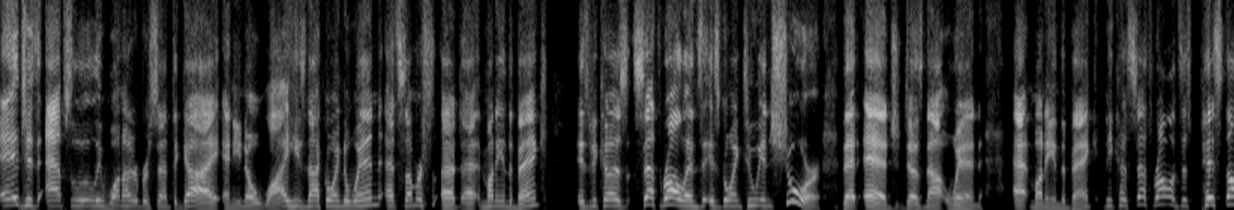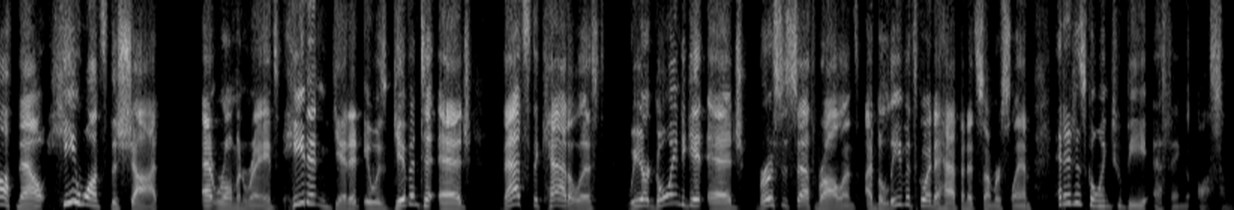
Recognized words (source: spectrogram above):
Edge is absolutely 100% the guy. And you know why he's not going to win at Summer at, at Money in the Bank? Is because Seth Rollins is going to ensure that Edge does not win at Money in the Bank because Seth Rollins is pissed off now. He wants the shot at Roman Reigns. He didn't get it. It was given to Edge. That's the catalyst. We are going to get Edge versus Seth Rollins. I believe it's going to happen at SummerSlam, and it is going to be effing awesome.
